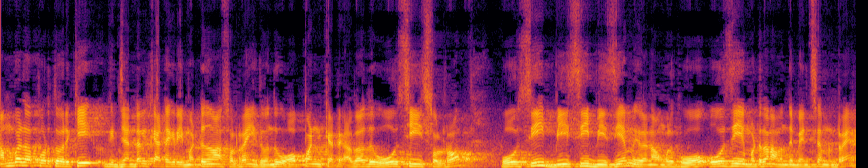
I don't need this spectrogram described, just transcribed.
நம்மளை பொறுத்த வரைக்கும் ஜென்ரல் கேட்டகரி மட்டும் தான் சொல்கிறேன் இது வந்து ஓப்பன் கேட்டகரி அதாவது ஓசி சொல்கிறோம் ஓசி பிசி பிசிஎம் இதில் நான் உங்களுக்கு ஓ ஓசியை மட்டும் தான் நான் வந்து மென்ஷன் பண்ணுறேன்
